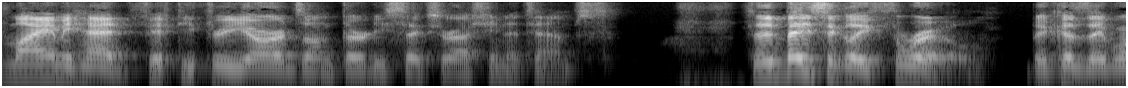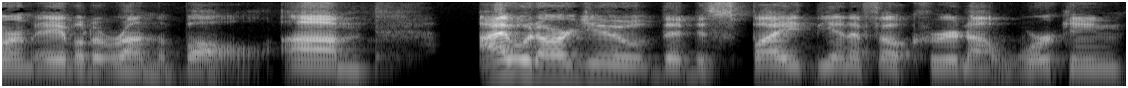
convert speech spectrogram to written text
Miami had 53 yards on 36 rushing attempts. So they basically threw because they weren't able to run the ball. Um, I would argue that despite the NFL career not working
